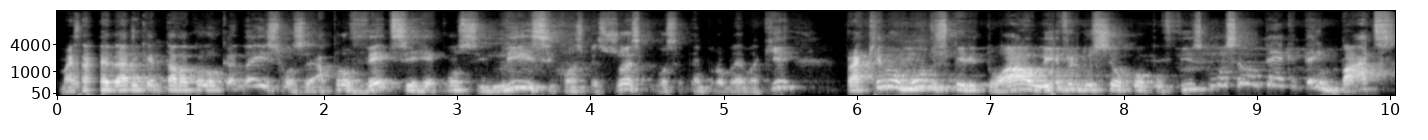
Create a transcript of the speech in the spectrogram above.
Mas, na verdade, o que ele estava colocando é isso: você aproveite-se, reconcilie-se com as pessoas que você tem problema aqui, para que no mundo espiritual, livre do seu corpo físico, você não tenha que ter embates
